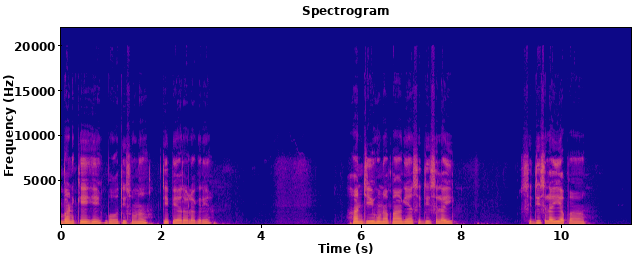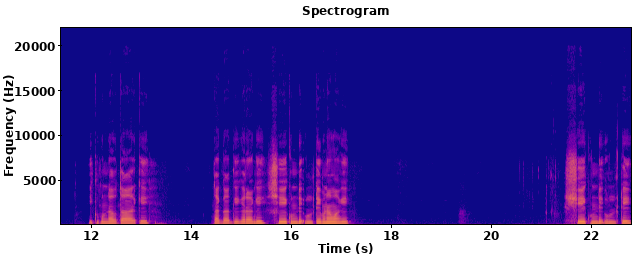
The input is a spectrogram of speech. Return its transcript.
ਬਣ ਕੇ ਇਹ ਬਹੁਤ ਹੀ ਸੋਹਣਾ ਤੇ ਪਿਆਰਾ ਲੱਗ ਰਿਹਾ। ਹਾਂਜੀ, ਹੁਣ ਆਪਾਂ ਆ ਗਏ ਸਿੱਧੀ ਸਿਲਾਈ। ਸਿੱਧੀ ਸਿਲਾਈ ਆਪਾਂ ਇੱਕ ਕੁੰਡਾ ਉਤਾਰ ਕੇ ਧਾਗਾ ਅੱਗੇ ਕਰਾਂਗੇ 6 ਕੁੰਡੇ ਉਲਟੇ ਬਣਾਵਾਂਗੇ। ਛੇ ਕੁੰਡੇ ਉਲਟੇ।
